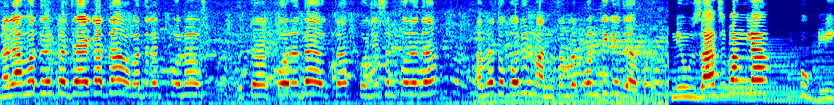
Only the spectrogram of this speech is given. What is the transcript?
নাহলে আমাদের একটা জায়গা দাও আমাদের কোনো একটা করে দাও একটা পজিশন করে দাও। আমরা তো গরিব মানুষ আমরা কোন দিকে যাব? নিউজ আজ বাংলা হুগলি।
